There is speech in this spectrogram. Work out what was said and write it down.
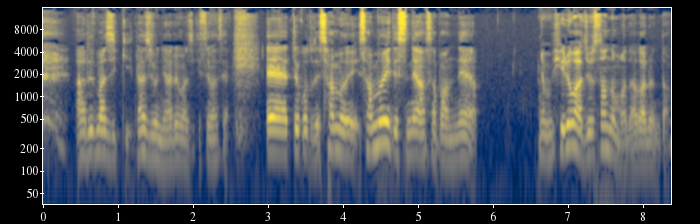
あるまじきラジオにあるまじきすいません、えー、ということで寒い寒いですね朝晩ね。でも昼は13度まで上がるんだ。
